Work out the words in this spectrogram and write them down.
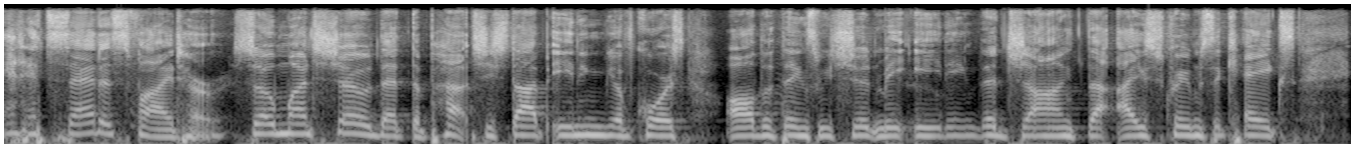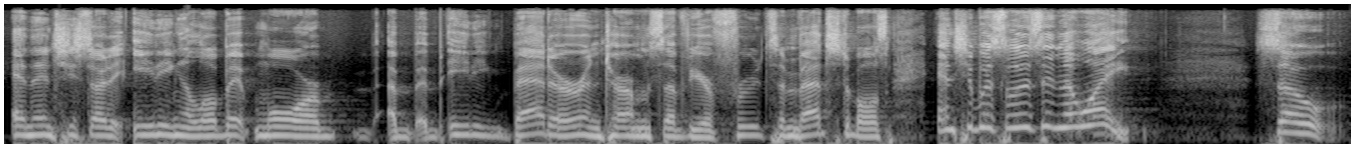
And it satisfied her so much Showed that the she stopped eating, of course, all the things we shouldn't be eating, the junk, the ice creams, the cakes. And then she started eating a little bit more, uh, eating better in terms of your fruits and vegetables. And she was losing the weight. So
